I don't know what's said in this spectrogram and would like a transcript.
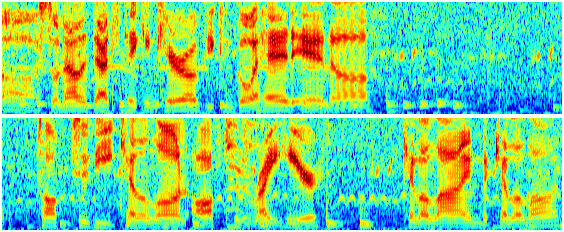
uh, so now that that's taken care of, you can go ahead and uh, talk to the Kelolon off to the right here. Kellalime, the Kelolon.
